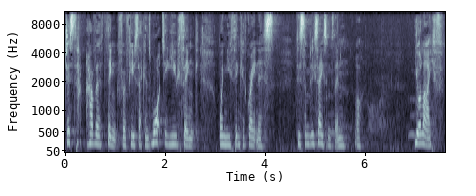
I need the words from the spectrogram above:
Just have a think for a few seconds. What do you think when you think of greatness? Did somebody say something? Oh. Your life.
